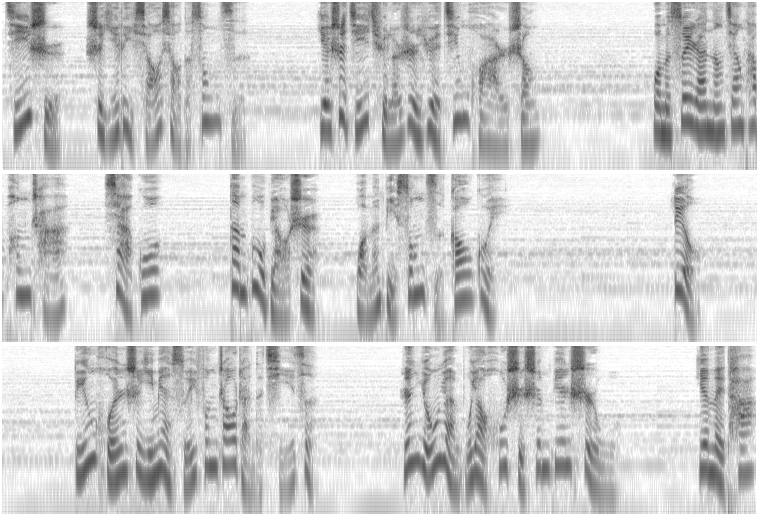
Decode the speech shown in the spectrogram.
即使是一粒小小的松子，也是汲取了日月精华而生。我们虽然能将它烹茶下锅，但不表示我们比松子高贵。六，灵魂是一面随风招展的旗子，人永远不要忽视身边事物，因为它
